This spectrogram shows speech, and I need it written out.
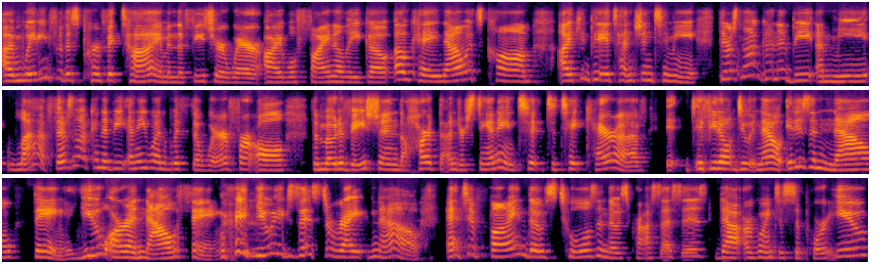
I'm waiting for this perfect time in the future where I will finally go, okay, now it's calm. I can pay attention to me. There's not going to be a me left. There's not going to be anyone with the where for all, the motivation, the heart, the understanding to, to take care of if you don't do it now. It is a now thing. You are a now thing, right? You exist right now. And to find those tools and those processes that are going to support you,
